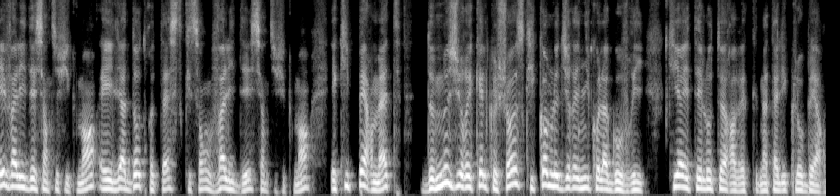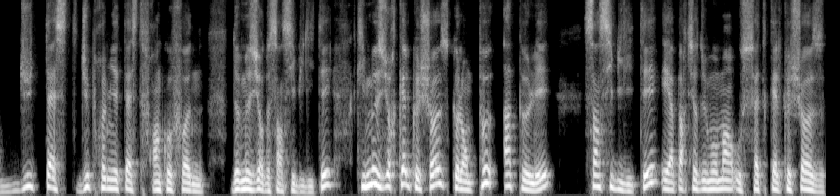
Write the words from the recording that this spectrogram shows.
est validé scientifiquement et il y a d'autres tests qui sont validés scientifiquement et qui permettent de mesurer quelque chose qui, comme le dirait Nicolas Gauvry, qui a été l'auteur avec Nathalie Claubert du test, du premier test francophone de mesure de sensibilité, qui mesure quelque chose que l'on peut appeler sensibilité. Et à partir du moment où faites quelque chose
